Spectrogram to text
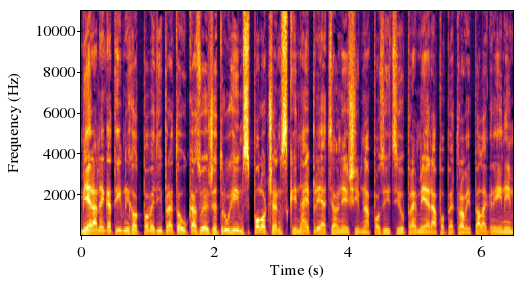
Miera negatívnych odpovedí preto ukazuje, že druhým spoločensky najpriateľnejším na pozíciu premiéra po Petrovi Pelegrínim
